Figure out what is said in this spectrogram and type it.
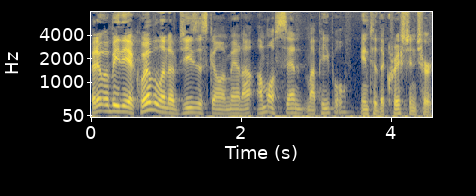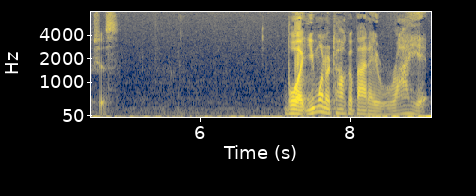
But it would be the equivalent of Jesus going, man, I'm going to send my people into the Christian churches. Boy, you want to talk about a riot.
